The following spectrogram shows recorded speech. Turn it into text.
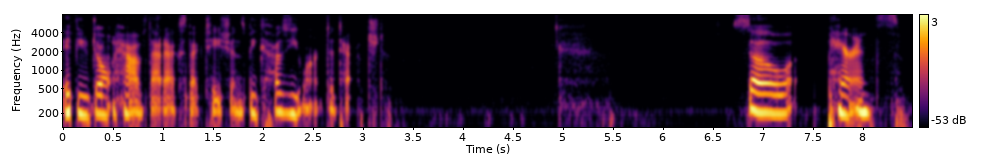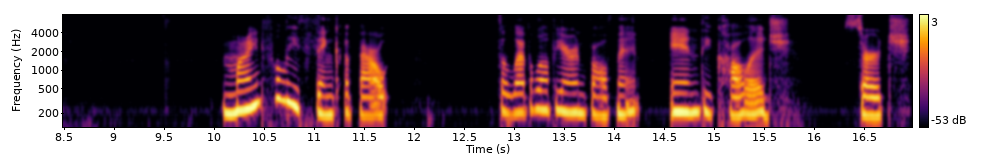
if you don't have that expectations because you aren't detached. So, parents, mindfully think about the level of your involvement in the college search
